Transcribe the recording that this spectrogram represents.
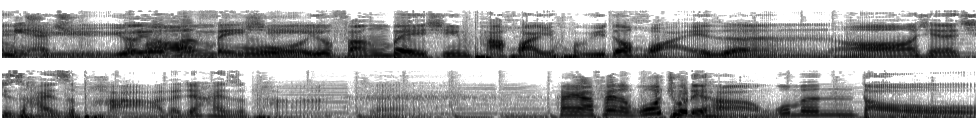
面具，有防备心，有防备心，怕坏遇到坏人。哦，现在其实还是怕，大家还是怕。对。哎呀，反正我觉得哈，我们到。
